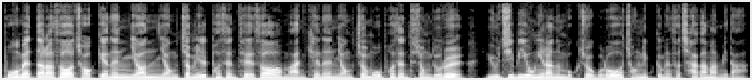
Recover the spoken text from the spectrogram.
보험에 따라서 적게는 연 0.1%에서 많게는 0.5% 정도를 유지 비용이라는 목적으로 적립금에서 차감합니다.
